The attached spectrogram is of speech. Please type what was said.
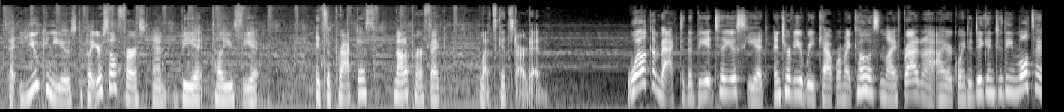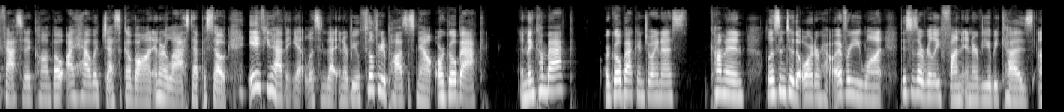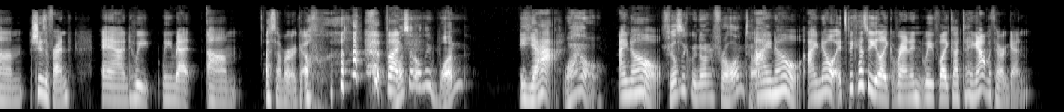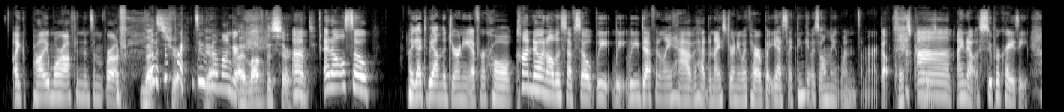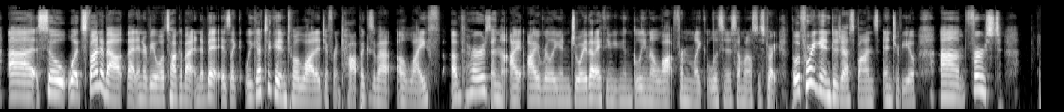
that you can use to put yourself first and be it till you see it. It's a practice, not a perfect. Let's get started. Welcome back to the Be It Till You See It interview recap, where my co host in life, Brad, and I are going to dig into the multifaceted combo I had with Jessica Vann in our last episode. If you haven't yet listened to that interview, feel free to pause this now or go back and then come back or go back and join us. Come in, listen to the order however you want. This is a really fun interview because um, she's a friend and we we met um, a summer ago. but was it only one? yeah, Wow. I know. Feels like we've known her for a long time. I know, I know. It's because we like ran and we've like got to hang out with her again, like probably more often than some of our own That's other true. friends who Yeah. no longer. I love the circuit. Um, and also, we got to be on the journey of her whole condo and all this stuff. So we we we definitely have had a nice journey with her. But yes, I think it was only one summer ago. That's crazy. Um, I know, super crazy. Uh, so what's fun about that interview, we'll talk about in a bit, is like we got to get into a lot of different topics about a life of hers, and I I really enjoy that. I think you can glean a lot from like listening to someone else's story. But before we get into Jess Vann's interview, um, first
